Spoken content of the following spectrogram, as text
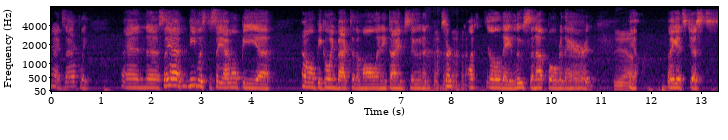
yeah, exactly. And uh, so, yeah, needless to say, I won't be uh, I won't be going back to the mall anytime soon, and certainly not until they loosen up over there. And yeah, Yeah. like, it's just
